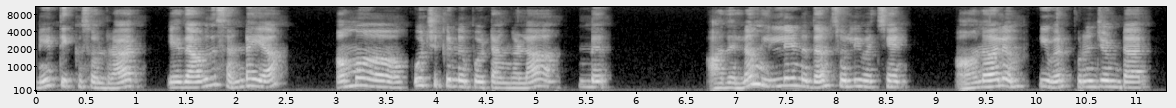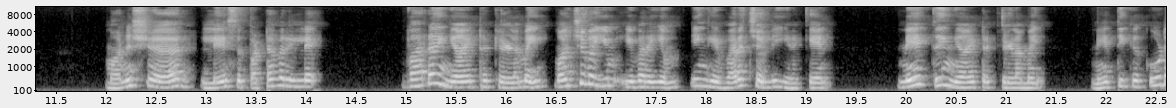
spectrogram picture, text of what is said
நேத்திக்கு சொல்கிறார் ஏதாவது சண்டையா? அம்மா கூச்சுக்குன்னு போயிட்டாங்களான்னு அதெல்லாம் இல்லைன்னு தான் சொல்லி வச்சேன். ஆனாலும் இவர் புரிஞ்சுண்டார். மனுஷர் லேசுப்பட்டவர் இல்லை. வர ஞாயிற்றுக்கிழமை மஞ்சுவையும் இவரையும் இங்கே வர சொல்லி இருக்கேன். நேத்து ஞாயிற்றுக்கிழமை. நேத்திக்கு கூட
